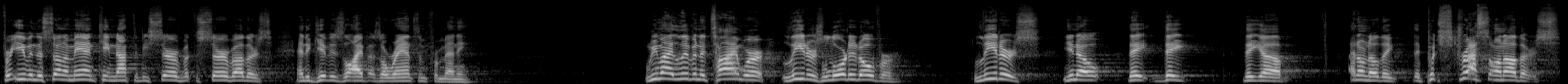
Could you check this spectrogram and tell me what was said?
For even the Son of Man came not to be served, but to serve others, and to give his life as a ransom for many. We might live in a time where leaders lord it over Leaders, you know, they, they, they uh, I don't know, they, they put stress on others.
